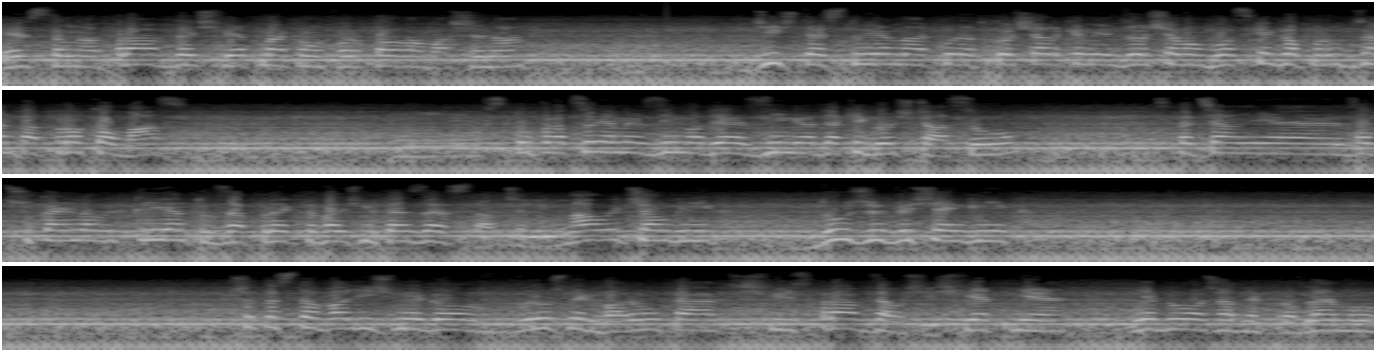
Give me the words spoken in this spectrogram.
Jest to naprawdę świetna, komfortowa maszyna. Dziś testujemy akurat kosiarkę międzyosiową włoskiego producenta Procomas. Mm, Współpracujemy z, nim od, z nimi od jakiegoś czasu. Specjalnie z odszukania nowych klientów zaprojektowaliśmy ten zestaw, czyli mały ciągnik, duży wysięgnik, Przetestowaliśmy go w różnych warunkach, sprawdzał się świetnie, nie było żadnych problemów.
